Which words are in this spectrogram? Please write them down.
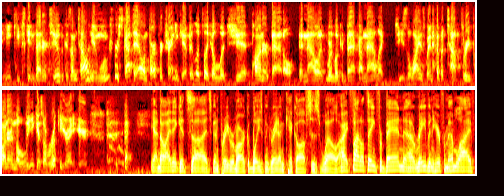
he keeps getting better too because I'm telling you, when we first got to Allen Park for training camp, it looked like a legit punter battle, and now we're looking back on that like, geez, the Lions might have a top three punter in the league as a rookie right here. Yeah, no, I think it's uh, it's been pretty remarkable. He's been great on kickoffs as well. All right, final thing for Ben uh, Raven here from M Live.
